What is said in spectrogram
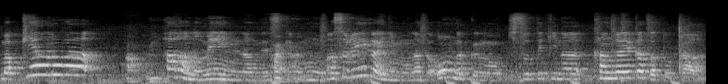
まあピアノが母のメインなんですけども、はいはい、まあ、それ以外にもなんか音楽の基礎的な考え方とか、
